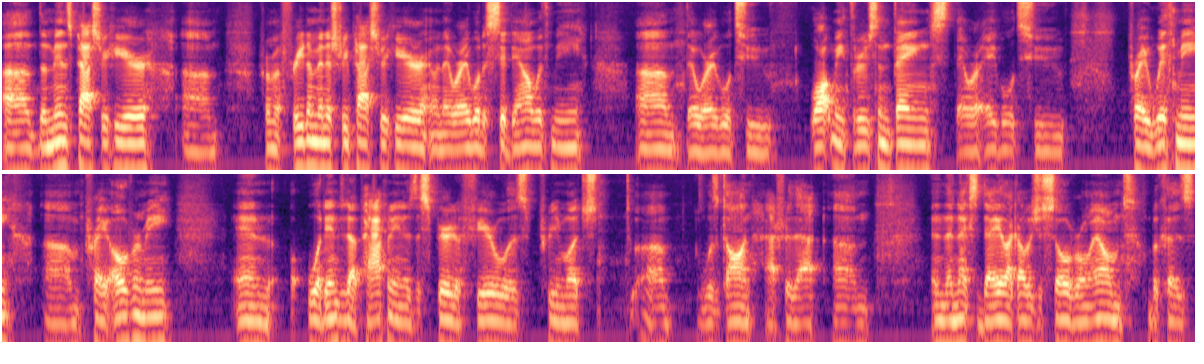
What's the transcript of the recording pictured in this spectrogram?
uh, the men's pastor here. Um, from a freedom ministry pastor here, and they were able to sit down with me. Um, they were able to walk me through some things. They were able to pray with me, um, pray over me. And what ended up happening is the spirit of fear was pretty much uh, was gone after that. Um, and the next day, like I was just so overwhelmed because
